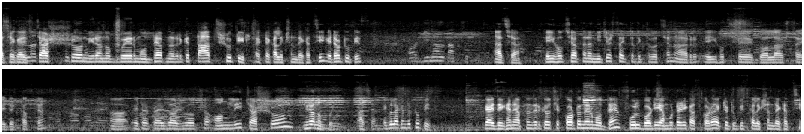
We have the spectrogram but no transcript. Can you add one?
আচ্ছা গাইস এগুলো চারশো নিরানব্বইয়ের মধ্যে আপনাদেরকে তাঁত সুতির একটা কালেকশন দেখাচ্ছি। এটাও টু পিস আচ্ছা এই হচ্ছে আপনারা নিচের সাইডটা দেখতে পাচ্ছেন আর এই হচ্ছে গলার সাইডের কাজটা। এটার প্রাইস আসবে হচ্ছে অনলি চারশো নিরানব্বই। আচ্ছা এগুলো কিন্তু টু পিস গাইজ এখানে আপনাদেরকে হচ্ছে কটনের মধ্যে ফুল বডি এম্বোটারি কাজ করা একটা টু পিস কালেকশন দেখাচ্ছি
